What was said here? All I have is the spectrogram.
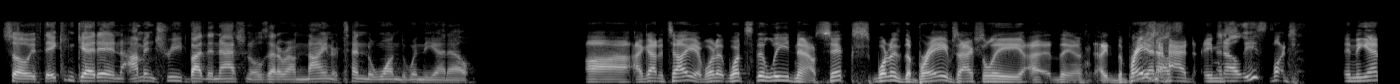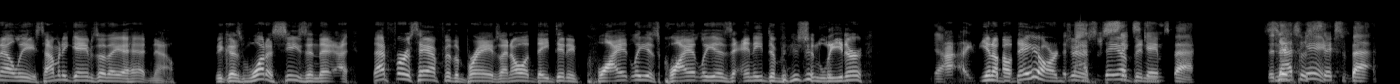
So if they can get in, I'm intrigued by the Nationals at around nine or ten to one to win the NL. Uh, I got to tell you, what what's the lead now? Six. What is the Braves actually? Uh, the uh, the Braves NL had a NL East much in the NL East. How many games are they ahead now? Because what a season! They, uh, that first half for the Braves, I know they did it quietly, as quietly as any division leader. Yeah, I, you know they are The just they have six been games back. The Nats are games. six back.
